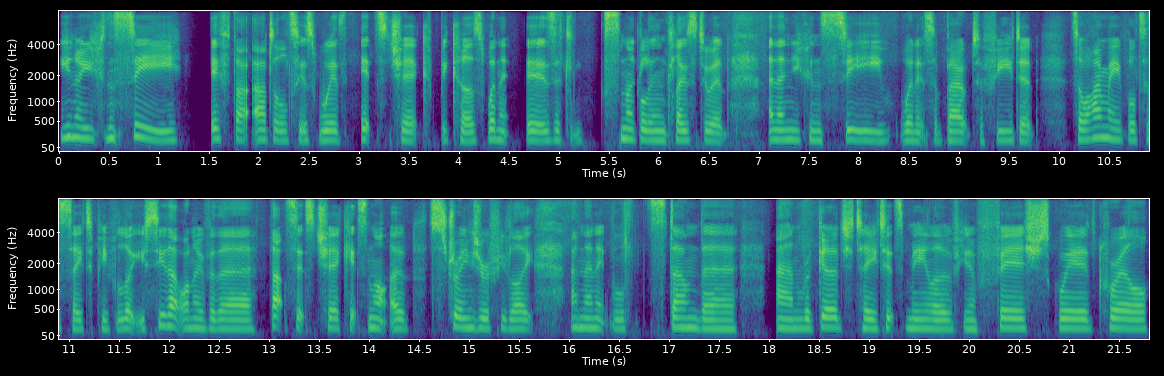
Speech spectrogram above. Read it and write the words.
you know, you can see if that adult is with its chick because when it is, it'll snuggle in close to it, and then you can see when it's about to feed it. So I'm able to say to people, look, you see that one over there? That's its chick. It's not a stranger, if you like, and then it will stand there and regurgitate its meal of you know fish, squid, krill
